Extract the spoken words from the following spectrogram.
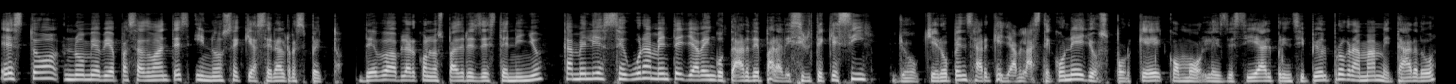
Esto no me había pasado antes y no sé qué hacer al respecto. ¿Debo hablar con los padres de este niño? Camelia, seguramente ya vengo tarde para decirte que sí. Yo quiero pensar que ya hablaste con ellos, porque, como les decía al principio del programa, me tardo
